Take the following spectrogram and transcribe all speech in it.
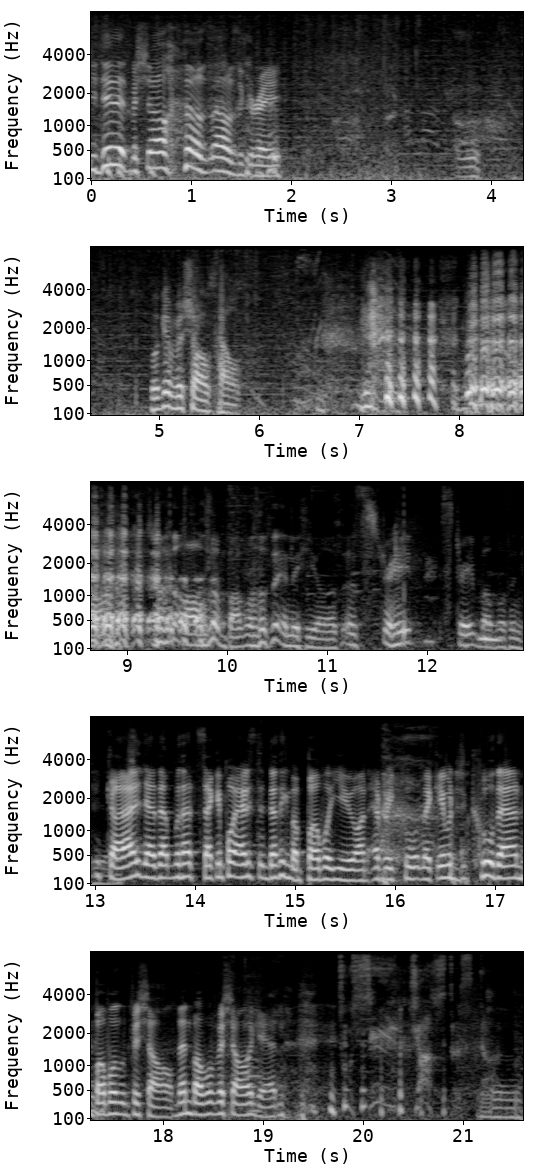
You did it, Michelle. that, was, that was great. Look at Michelle's health. all, all the bubbles and the heels, It was straight, straight bubbles and heels. God, I, yeah, that with that second point, I just did nothing but bubble you on every cool. Like it would cool down, bubble Vishal, then bubble Vishal again. To see justice done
